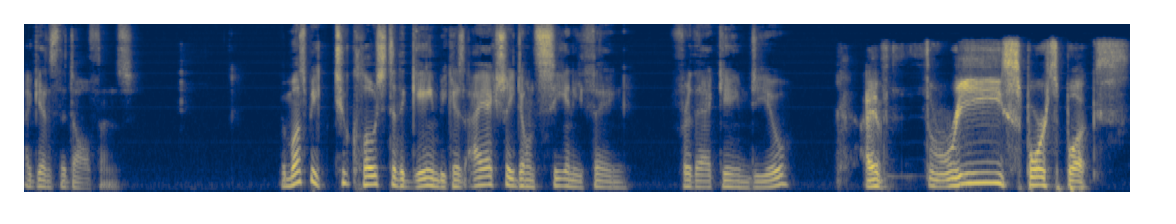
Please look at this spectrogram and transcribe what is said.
against the Dolphins? It must be too close to the game because I actually don't see anything for that game. Do you? I have three sports books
